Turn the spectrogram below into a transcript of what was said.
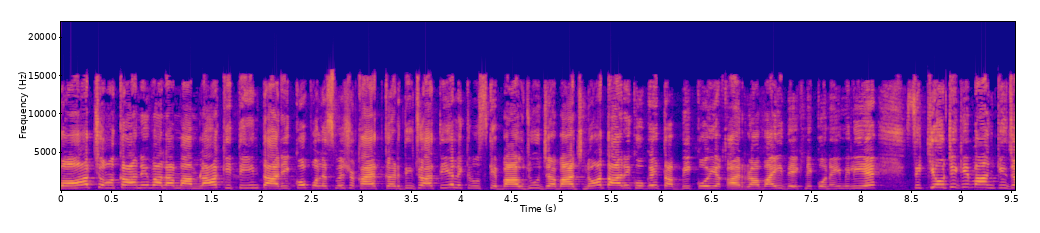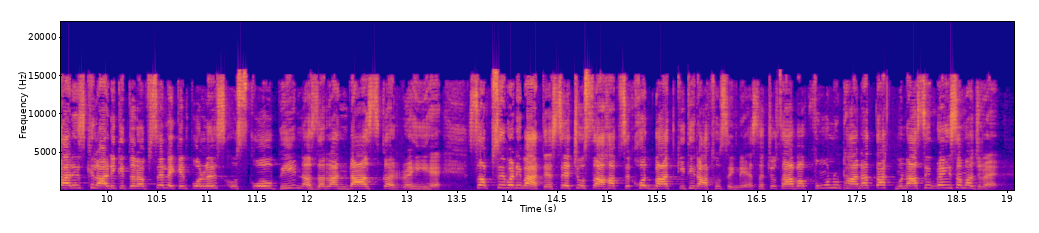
बहुत चौंकाने वाला मामला कि तीन तारीख को पुलिस में शिकायत कर दी जाती है लेकिन उसके बावजूद जब आज नौ तारीख हो गई तब भी कोई कार्रवाई देखने को नहीं मिली है। सिक्योरिटी की मांग की जा रही इस खिलाड़ी की तरफ़ से, लेकिन पुलिस उसको भी नजरअंदाज कर रही है। सबसे बड़ी बात है एसएचओ साहब से खुद बात की थी राथू सिंह ने। एसएचओ साहब, अब फ़ोन उठाना तक मुनासिब नहीं समझ रहे हैं।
